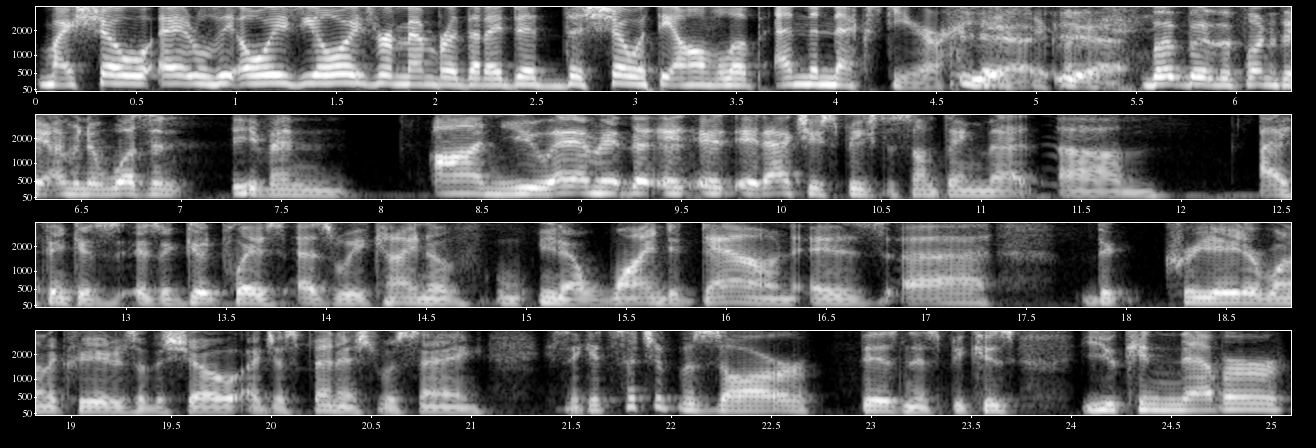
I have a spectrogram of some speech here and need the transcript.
my show. It'll be always. You'll always remember that I did the show with the envelope, and the next year, Yeah, basically. yeah. But but the funny thing, I mean, it wasn't even on you. I mean, it, it, it actually speaks to something that um, I think is is a good place as we kind of you know wind it down. Is uh, the creator, one of the creators of the show I just finished, was saying he's like it's such a bizarre business because you can never.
